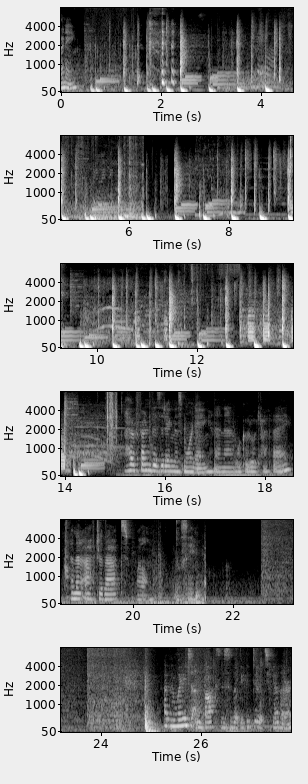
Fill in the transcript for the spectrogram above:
morning. I have a friend visiting this morning and then we'll go to a cafe. And then after that, well, you'll see. Been waiting to unbox this so that we could do it together.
